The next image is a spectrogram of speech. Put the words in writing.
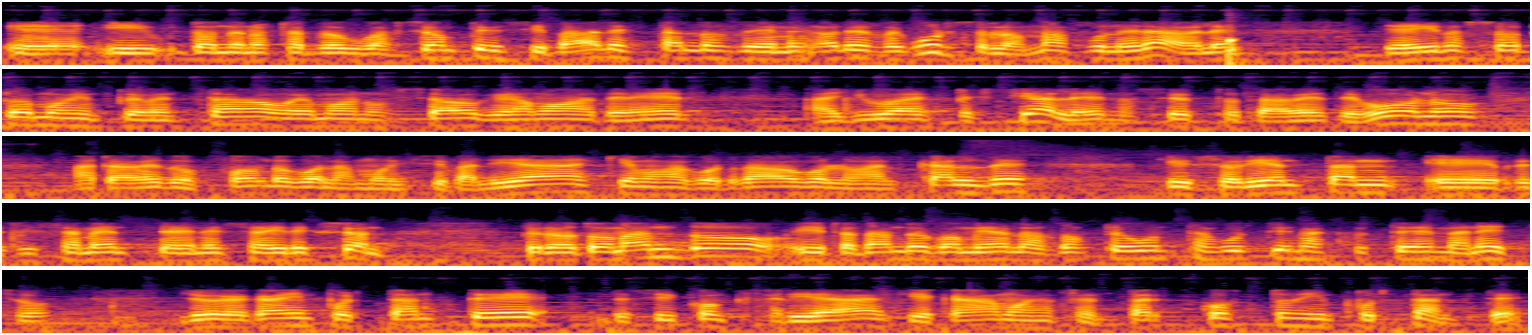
y donde nuestra preocupación principal están los de menores recursos, los más vulnerables y ahí nosotros hemos implementado, hemos anunciado que vamos a tener ayudas especiales, ¿no es cierto?, a través de bonos, a través de un fondo con las municipalidades que hemos acordado con los alcaldes que se orientan eh, precisamente en esa dirección. Pero tomando y tratando de combinar las dos preguntas últimas que ustedes me han hecho, yo creo que acá es importante decir con claridad que acá vamos a enfrentar costos importantes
